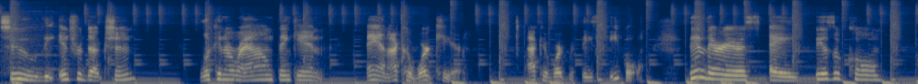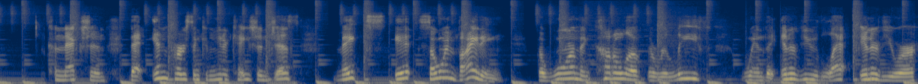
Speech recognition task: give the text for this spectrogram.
to the introduction, looking around, thinking, man, I could work here. I could work with these people. Then there is a physical connection that in person communication just makes it so inviting. The warm and cuddle of the relief when the interview la- interviewer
